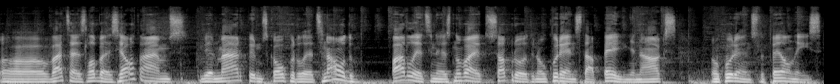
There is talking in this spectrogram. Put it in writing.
uh, vecais labais jautājums. Vienmēr pirms kaut kur lietas naudu, pārliecinies, nu, vai tu saproti, no kurienes tā peļņa nāks, no kurienes tu pelnīsi.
